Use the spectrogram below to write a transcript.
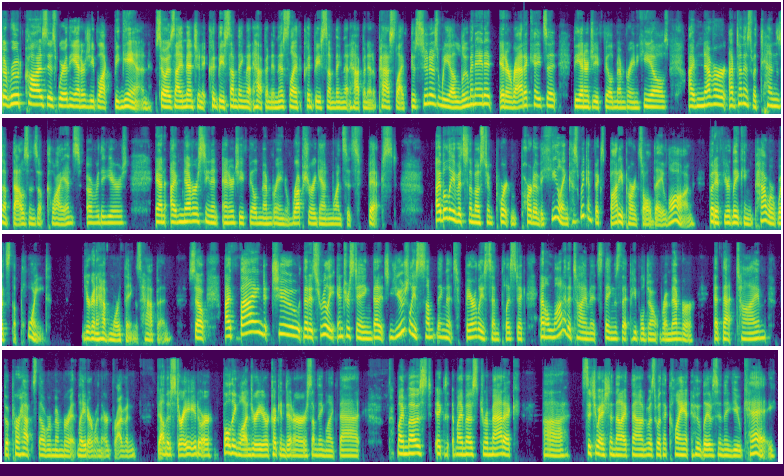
The root cause is where the energy block began. So, as I mentioned, it could be something that happened in this life, it could be something that happened in a past life. As soon as we illuminate it, it eradicates it, the energy field membrane heals. I've never, I've done this with tens of thousands of clients over the years, and I've never seen an energy field membrane rupture again once it's fixed. I believe it's the most important part of a healing because we can fix body parts all day long. But if you're leaking power, what's the point? You're going to have more things happen. So I find too that it's really interesting that it's usually something that's fairly simplistic. And a lot of the time, it's things that people don't remember at that time, but perhaps they'll remember it later when they're driving down the street or folding laundry or cooking dinner or something like that my most my most dramatic uh, situation that I found was with a client who lives in the UK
